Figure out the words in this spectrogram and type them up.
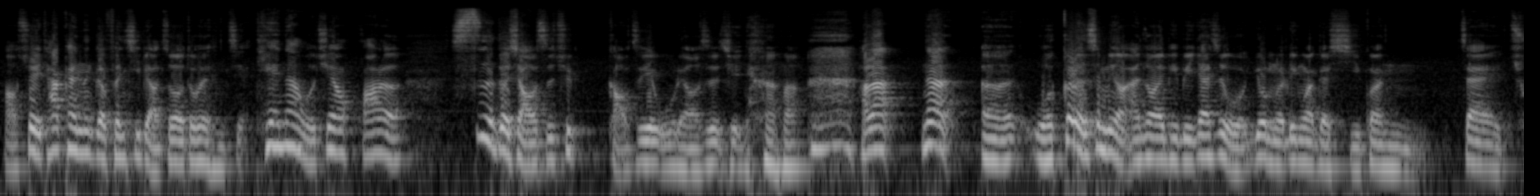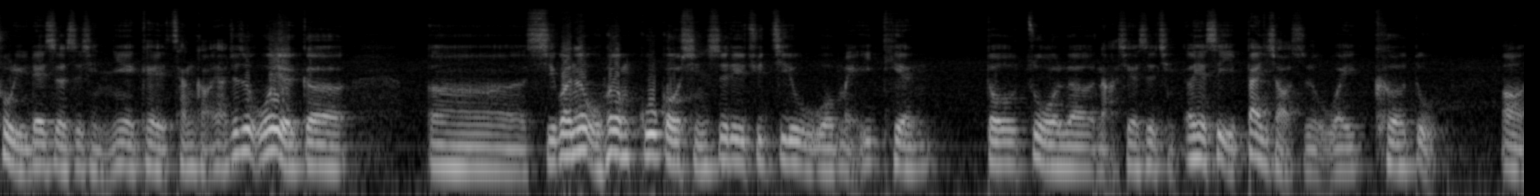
好，所以他看那个分析表之后，都会很惊，天哪，我居然花了四个小时去搞这些无聊的事情。好了，那呃，我个人是没有安装 APP，但是我用了另外一个习惯。在处理类似的事情，你也可以参考一下。就是我有一个呃习惯，就是我会用 Google 行事历去记录我每一天都做了哪些事情，而且是以半小时为刻度哦。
